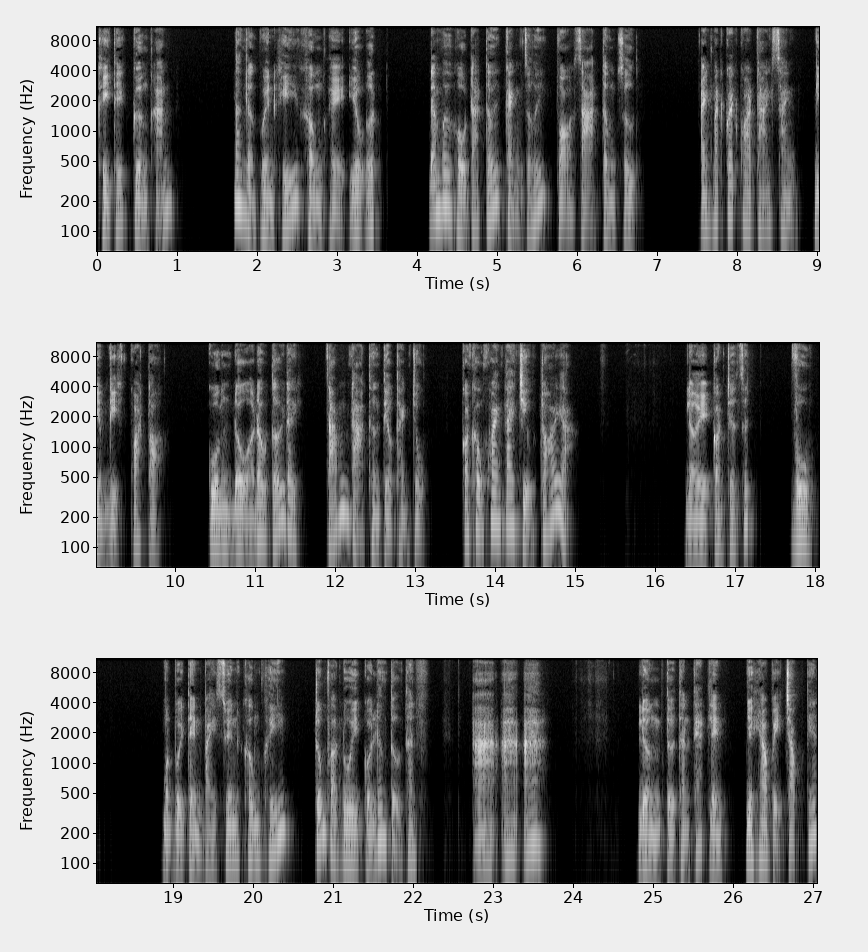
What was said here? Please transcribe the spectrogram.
khí thế cường hãn, năng lượng huyền khí không hề yếu ớt, đã mơ hồ đạt tới cảnh giới võ giả tông sư. Ánh mắt quét qua đại sảnh, nghiêm nghị quá to. Cuồng độ ở đâu tới đây, dám đả thương tiểu thành chủ, còn không khoanh tay chịu trói à? Lời còn chưa dứt, vu một mũi tên bay xuyên không khí, trúng vào đuôi của Lương Tử Thân. A à, a à, a. À. Lương Tử Thân thét lên như heo bị chọc tiết,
